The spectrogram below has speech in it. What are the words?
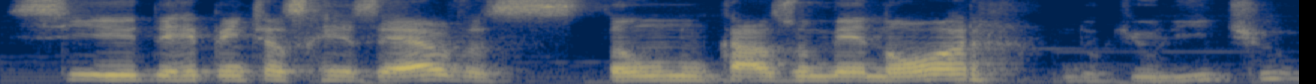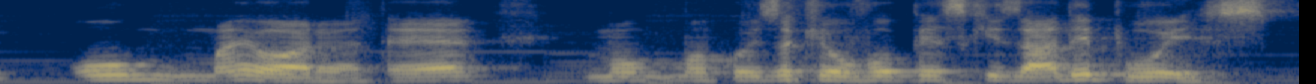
se, de repente, as reservas estão num caso menor do que o lítio ou maior. Até uma, uma coisa que eu vou pesquisar depois.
